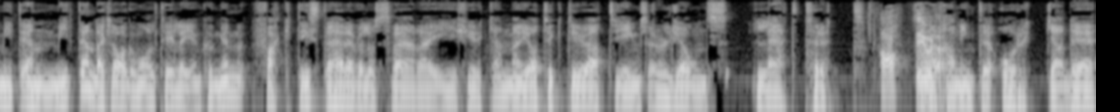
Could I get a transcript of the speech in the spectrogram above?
mitt, en, mitt enda klagomål till Lejonkungen faktiskt. Det här är väl att svära i kyrkan. Men jag tyckte ju att James Earl Jones lät trött. Ja, det gjorde han. Att han inte orkade.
